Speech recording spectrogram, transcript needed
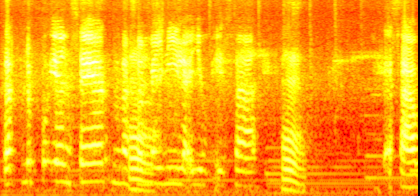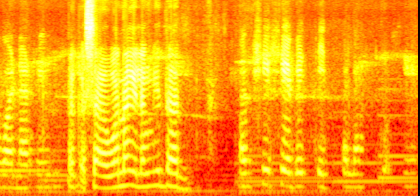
Tatlo po yan, sir. Nasa Oh. Maynila yung isa. Oh, Asawa na rin. nag-asawa na, ilang edad? Magsi-17 pala po, sir.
